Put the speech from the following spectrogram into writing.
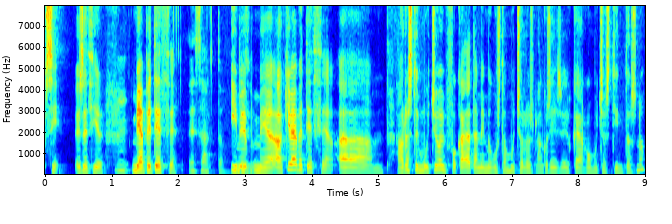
Sí, es decir, mm. me apetece. Exacto. Y me, me, aquí me apetece. Uh, ahora estoy mucho enfocada, también me gustan mucho los blancos, es que hago muchos tintos, ¿no?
